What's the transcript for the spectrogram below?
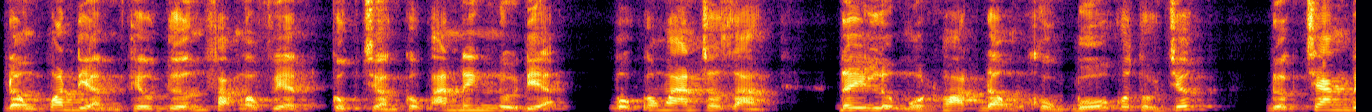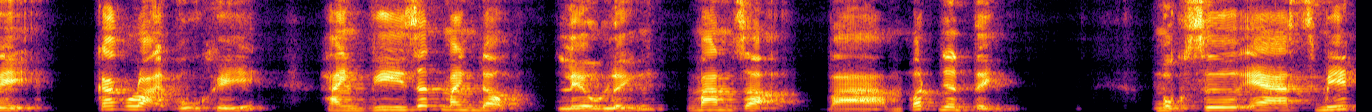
Đồng quan điểm Thiếu tướng Phạm Ngọc Việt, Cục trưởng Cục An ninh Nội địa, Bộ Công an cho rằng đây là một hoạt động khủng bố có tổ chức, được trang bị các loại vũ khí, hành vi rất manh động, liều lĩnh, man dợ và mất nhân tính. Mục sư E. Smith,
